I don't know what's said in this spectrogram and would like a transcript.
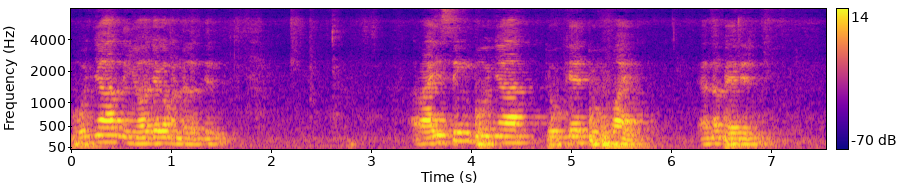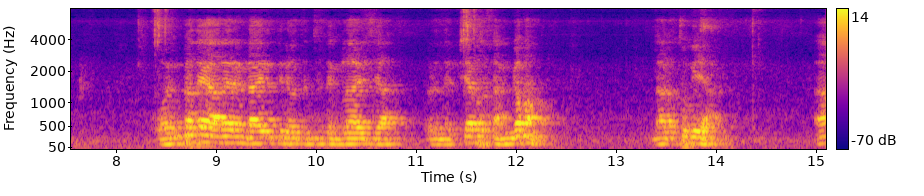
പൂഞ്ഞാർ നിയോജക മണ്ഡലത്തിൽ rising Poonjar two K two five എന്ന പേരിൽ ഒൻപത് ആറ് രണ്ടായിരത്തി ഇരുപത്തി അഞ്ച് തിങ്കളാഴ്ച ഒരു നിക്ഷേപ സംഗമം നടത്തുകയാണ്. ആ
